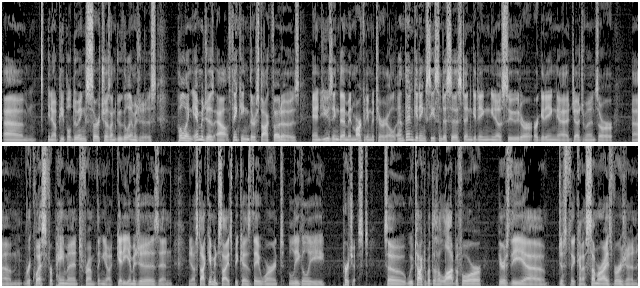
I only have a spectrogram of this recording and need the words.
um, you know, people doing searches on Google Images, pulling images out, thinking they're stock photos, and using them in marketing material, and then getting cease and desist and getting, you know, sued or, or getting uh, judgments or um, requests for payment from, you know, Getty Images and, you know, stock image sites because they weren't legally purchased. So we've talked about this a lot before. Here's the uh, just the kind of summarized version.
